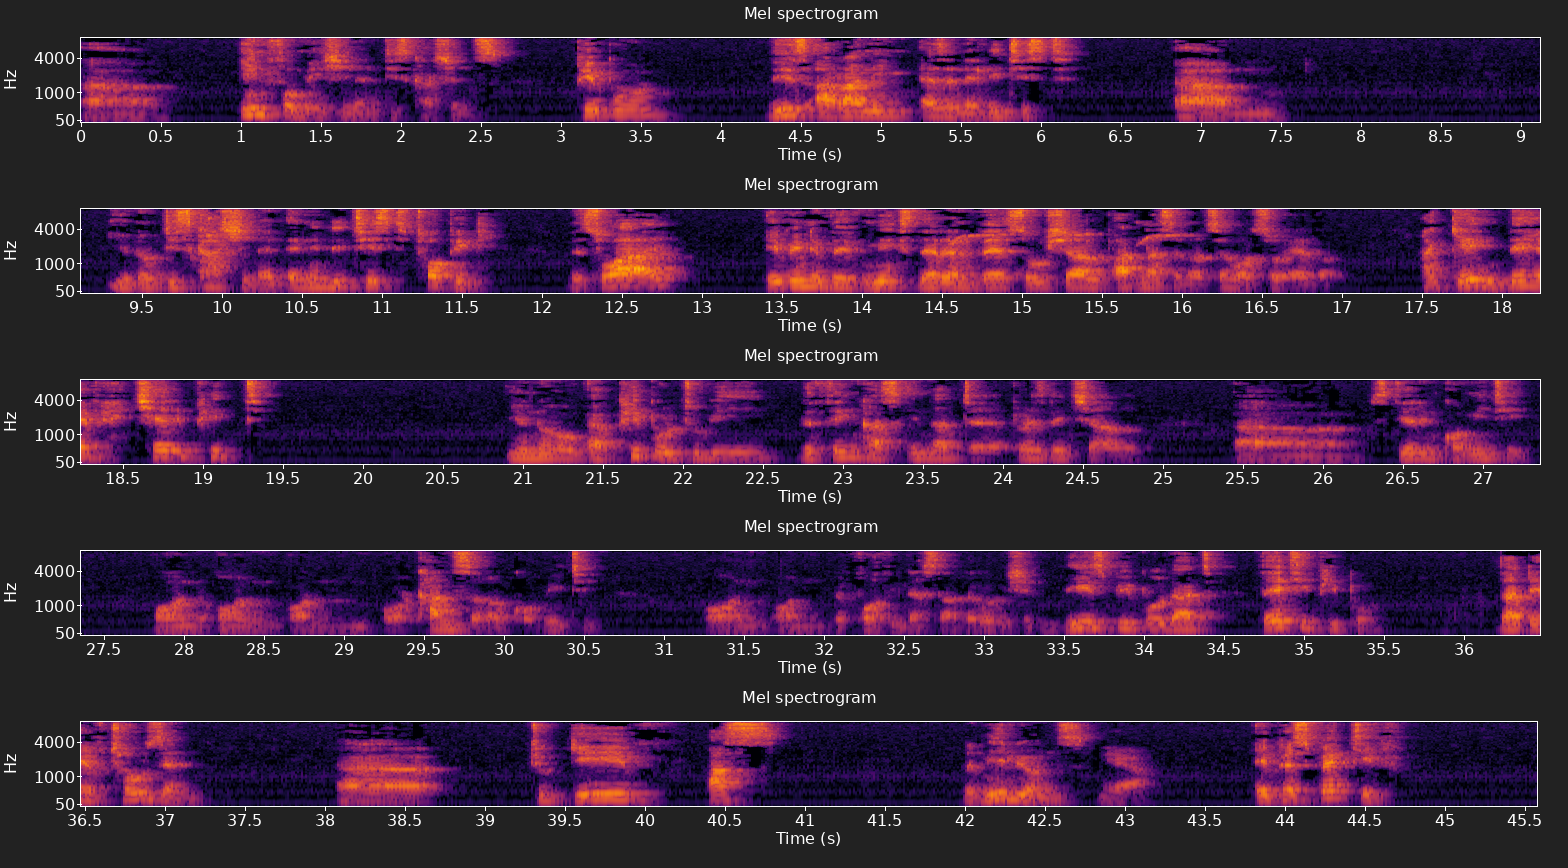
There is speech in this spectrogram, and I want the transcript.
uh, information and discussions, people, these are running as an elitist, um, you know, discussion, an, an elitist topic. That's why, even if they've mixed there and there social partners and whatsoever, whatsoever, again, they have cherry picked you know, uh, people to be the thinkers in that uh, presidential uh, steering committee on on on or council or committee on on the fourth industrial revolution. These people that thirty people that they have chosen uh, to give us the millions Yeah. a perspective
